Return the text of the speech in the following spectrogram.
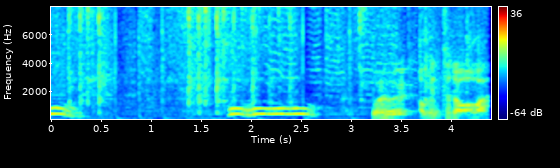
วู้วู้วู้วู้วู้เฮ้ยเฮ้ยเอาเป็นทดอว่ะ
